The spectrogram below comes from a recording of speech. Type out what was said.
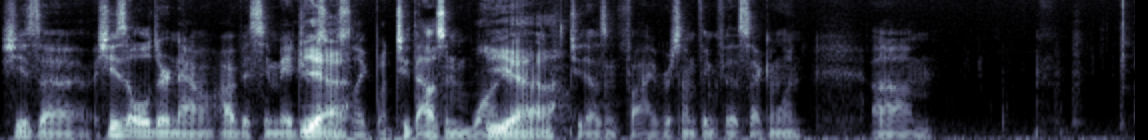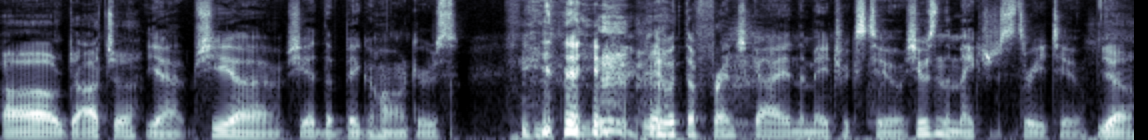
She's uh she's older now. Obviously, Matrix Yeah. was like what 2001, Yeah. 2005 or something for the second one. Um, Oh, gotcha. yeah, she uh she had the big honkers with the French guy in the Matrix too. She was in the Matrix three too. Yeah.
